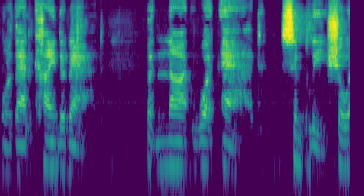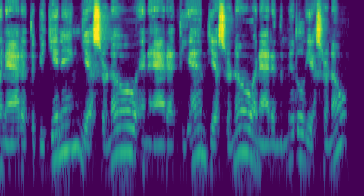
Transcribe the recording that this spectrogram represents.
or that kind of ad, but not what ad. Simply show an ad at the beginning, yes or no, an ad at the end, yes or no, an ad in the middle, yes or no.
